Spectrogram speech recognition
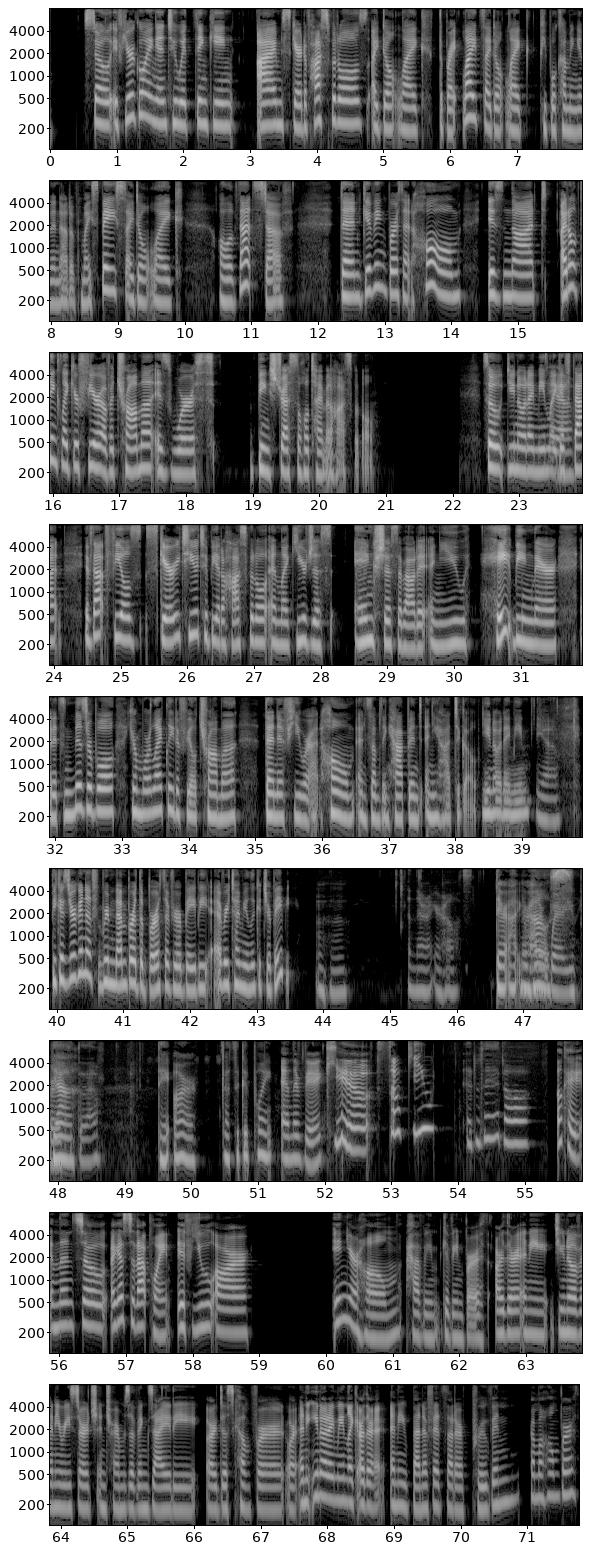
So if you're going into it thinking, I'm scared of hospitals, I don't like the bright lights, I don't like people coming in and out of my space, I don't like all of that stuff, then giving birth at home is not, I don't think like your fear of a trauma is worth being stressed the whole time at a hospital. So, do you know what I mean? Like Yeah. if that if that feels scary to you to be at a hospital and like you're just anxious about it and you hate being there and it's miserable, you're more likely to feel trauma than if you were at home and something happened and you had to go. You know what I mean? Yeah. Because you're going to remember the birth of your baby every time you look at your baby. Mm-hmm. And they're at your house. They're at No your house. Where you birthed yeah, them. they are. That's a good point. And they're very cute. So cute and little. Okay. And then, so I guess to that point, if you are in your home having giving birth, are there any, do you know of any research in terms of anxiety or discomfort or any, you know what I mean? Like, are there any benefits that are proven from a home birth?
